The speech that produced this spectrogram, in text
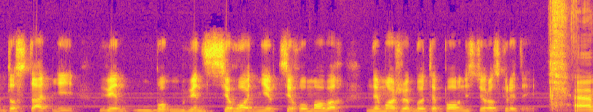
достатній. Він він сьогодні в цих умовах не може бути повністю розкритий. Е,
